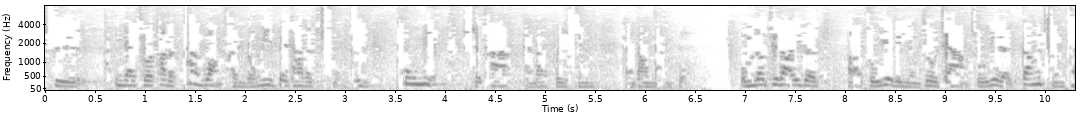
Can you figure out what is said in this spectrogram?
是应该说他的盼望很容易被他的处境扑灭，使他感到灰心，感到难过。我们都知道一个啊，卓越的演奏家，卓越的钢琴家，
